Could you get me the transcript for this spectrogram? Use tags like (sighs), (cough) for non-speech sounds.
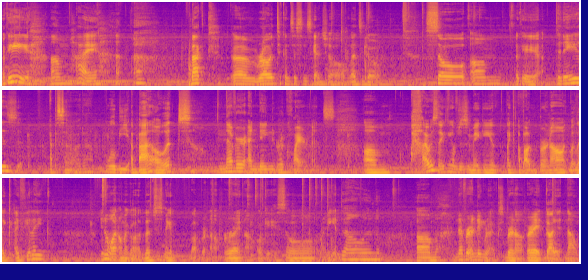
Okay, um, hi. (sighs) Back, uh, road to consistent schedule. Let's go. So, um, okay, today's episode um, will be about never ending requirements. Um, (sighs) I was thinking of just making it like about burnout, but like, I feel like, you know what? Oh my god, let's just make it about burnout right now. Okay, so writing it down. Um, never ending Rex, burnout. Alright, got it. Now.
